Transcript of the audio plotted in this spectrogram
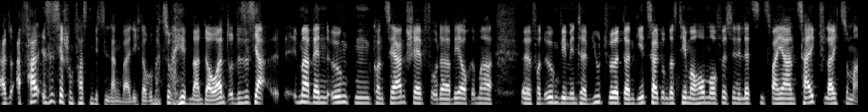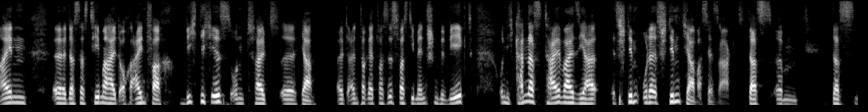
also es ist ja schon fast ein bisschen langweilig, darüber zu reden andauernd. Und es ist ja immer, wenn irgendein Konzernchef oder wer auch immer äh, von irgendwem interviewt wird, dann geht's halt um das Thema Homeoffice in den letzten zwei Jahren. Zeigt vielleicht zum einen, äh, dass das Thema halt auch einfach wichtig ist und halt, äh, ja, halt einfach etwas ist, was die Menschen bewegt. Und ich kann das teilweise ja, es stimmt, oder es stimmt ja, was er sagt, dass ähm, dass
